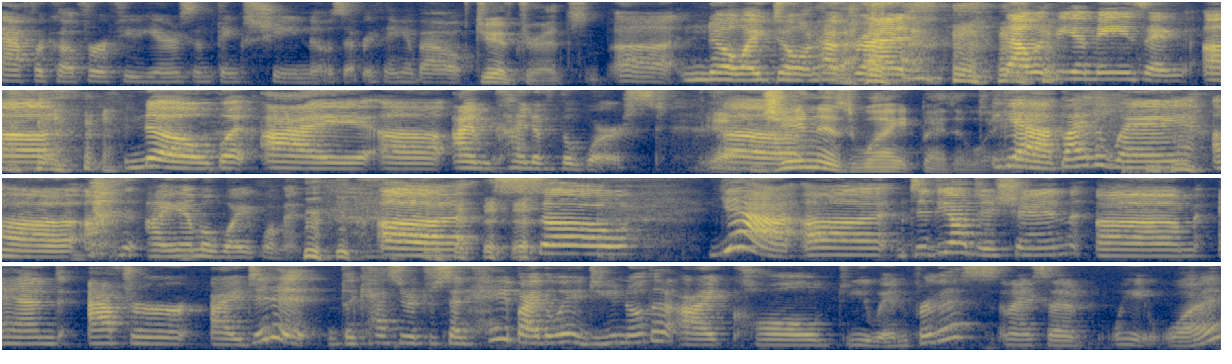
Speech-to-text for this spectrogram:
Africa for a few years and thinks she knows everything about. Do you have dreads? Uh, no, I don't have dreads. that would be amazing. Uh, no, but I uh, I'm kind of the worst. yeah. uh, Jen is white, by the way. Yeah. By the way, uh, I am a white woman. Uh, so yeah, uh, did the audition, um, and after I did it, the casting director said, "Hey, by the way, do you know that I called you in for this?" And I said, "Wait, what?"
